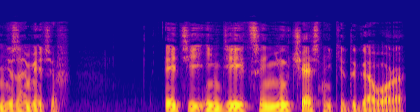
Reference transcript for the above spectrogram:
не заметив. Эти индейцы не участники договора».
